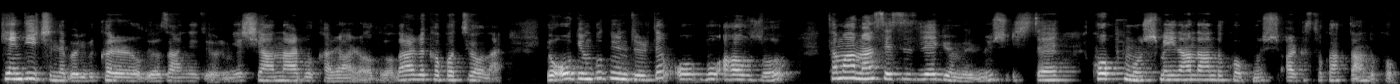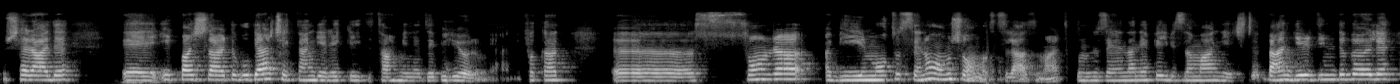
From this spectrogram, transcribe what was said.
kendi içinde böyle bir karar alıyor zannediyorum. Yaşayanlar bu kararı alıyorlar ve kapatıyorlar. Ve o gün bugündür de o bu avlu tamamen sessizliğe gömülmüş. İşte kopmuş, meydandan da kopmuş, arka sokaktan da kopmuş. Herhalde e, ilk başlarda bu gerçekten gerekliydi tahmin edebiliyorum yani. Fakat ee, sonra bir 20-30 sene olmuş olması lazım artık. Bunun üzerinden epey bir zaman geçti. Ben girdiğimde böyle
